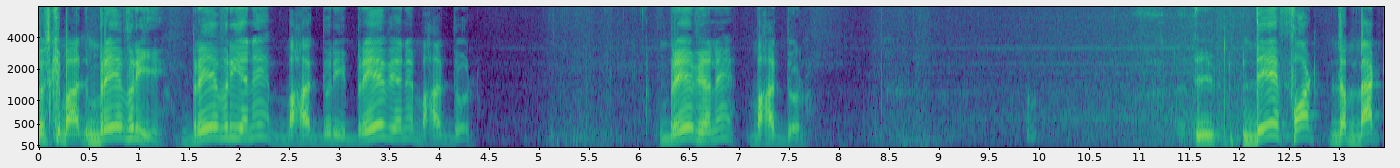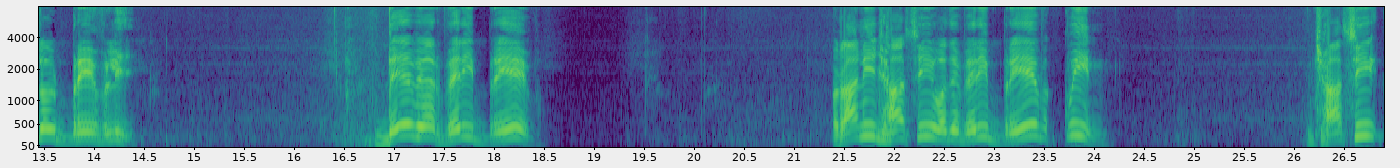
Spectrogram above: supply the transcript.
उसके बाद ब्रेवरी ब्रेवरी यानी बहादुरी, ब्रेव यानी बहादुर, ब्रेव यानी बहादुर। They fought the battle bravely they were very brave Rani Jhansi was a very brave queen Jhansi,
